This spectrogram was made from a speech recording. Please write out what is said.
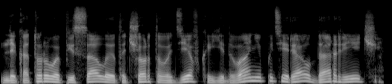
для которого писала эта чертова девка, едва не потерял дар речи.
